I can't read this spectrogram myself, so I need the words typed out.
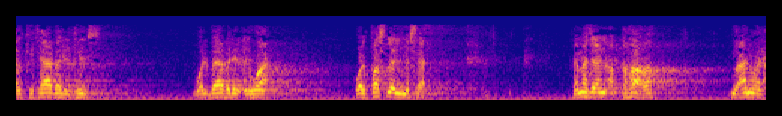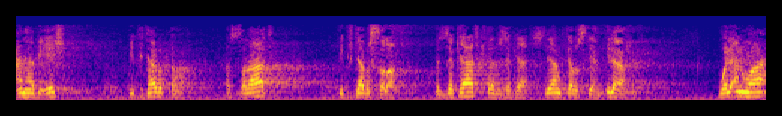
الكتاب للجنس والباب للأنواع والفصل للمسائل. فمثلا الطهارة يعنون عنها بإيش؟ بكتاب الطهارة. الصلاة بكتاب الصلاة الزكاة كتاب الزكاة الصيام كتاب الصيام إلى آخره. والأنواع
